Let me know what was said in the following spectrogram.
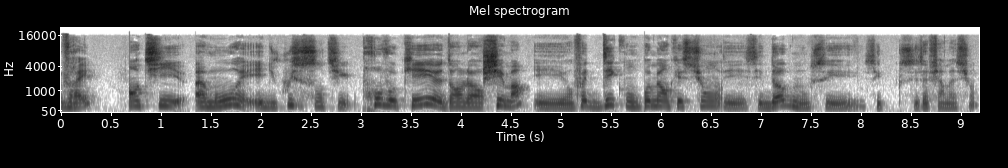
vrai, anti-amour, et, du coup ils se sont sentis provoqués dans leur schéma. Et en fait, dès qu'on remet en question ces, dogmes ou ces, affirmations,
